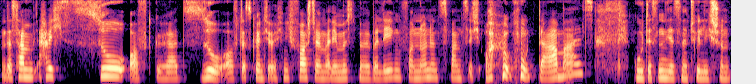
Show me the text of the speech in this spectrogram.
Das habe hab ich so oft gehört, so oft. Das könnt ihr euch nicht vorstellen, weil ihr müsst mir überlegen, von 29 Euro damals. Gut, das sind jetzt natürlich schon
